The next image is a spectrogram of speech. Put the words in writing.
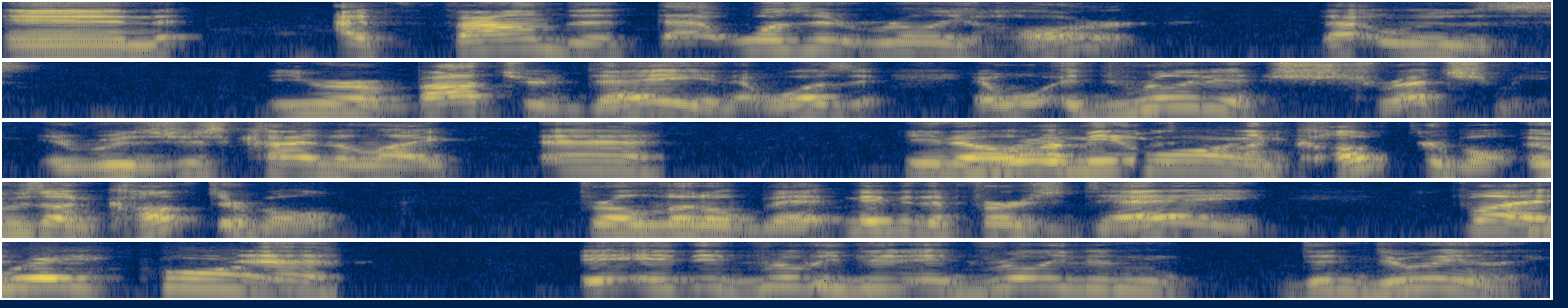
and I found that that wasn't really hard. That was you were about your day, and it wasn't. It, it really didn't stretch me. It was just kind of like, eh, you know. Great I mean, it was uncomfortable. It was uncomfortable for a little bit, maybe the first day, but great point. Eh, it, it really did. It really didn't didn't do anything.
